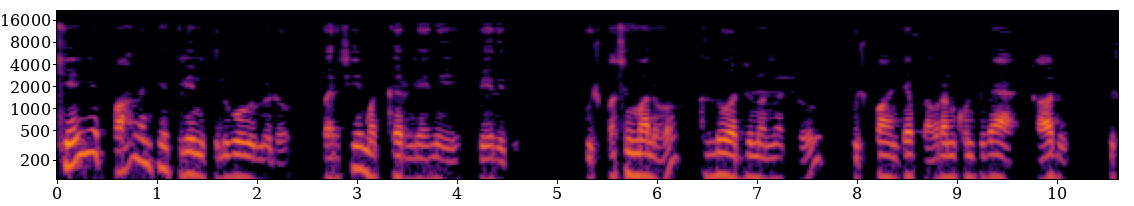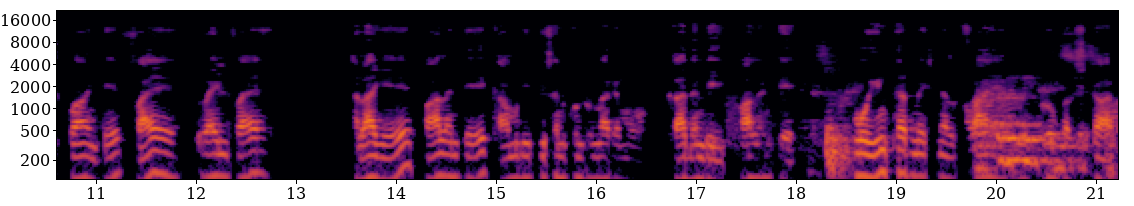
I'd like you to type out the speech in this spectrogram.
కేఏ పాల్ అంటే తెలియని తెలుగోడు ఉన్నాడు. పరిచయం అక్కర్లేని పేరిది. పుష్ప సినిమాలో అల్లు అర్జున్ అన్నట్లు పుష్ప అంటే ఫ్లవర్ అనుకుంటువే? కాదు. పుష్ప అంటే ఫైర్ వైల్డ్ ఫైర్. అలాగే పాల్ అంటే కామెడీ పీస్ అనుకుంటున్నారేమో. కాదండి. పాల్ అంటే ఓ international fire global star.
